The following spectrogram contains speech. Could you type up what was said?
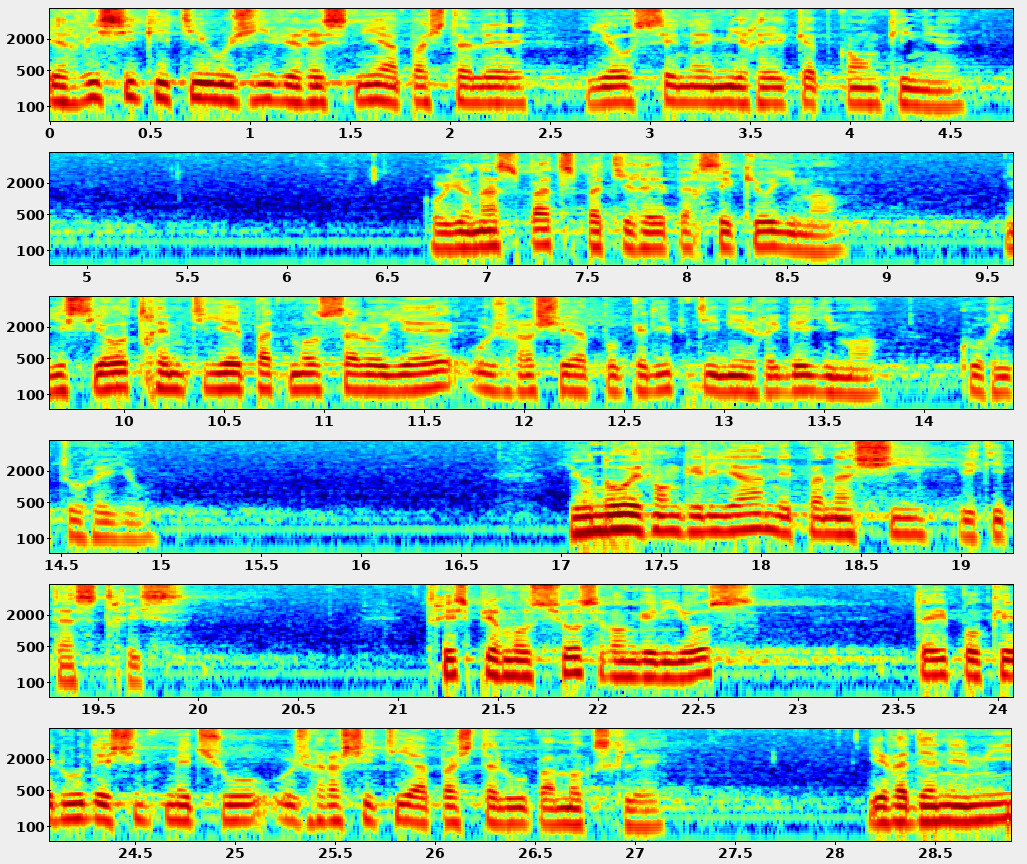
ir visi kiti apaštalai jau seniai mirė kaip kankiniai. O Jonas pats patyrė persekiojimą. Jis jau tremtyje Patmos saloje užrašė apokaliptinį regėjimą, kurį turėjo. Jono Evangelija nepanaši į kitas tris. Tris pirmosios Evangelijos tai po kelių dešimtmečių užrašyti apaštalų pamokslai. Jie vadinami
